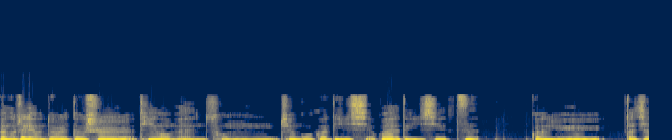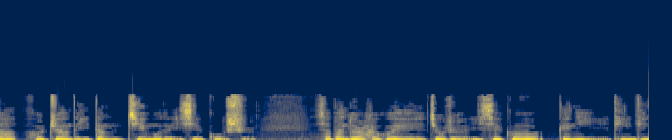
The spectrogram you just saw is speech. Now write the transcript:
刚刚这两段都是听友们从全国各地写过来的一些字。关于大家和这样的一档节目的一些故事，下半段还会就着一些歌给你听一听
